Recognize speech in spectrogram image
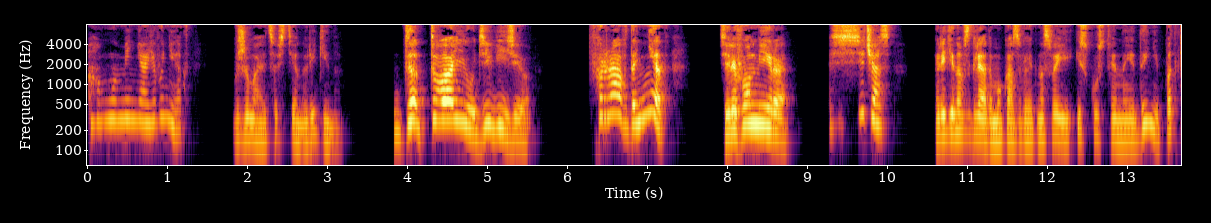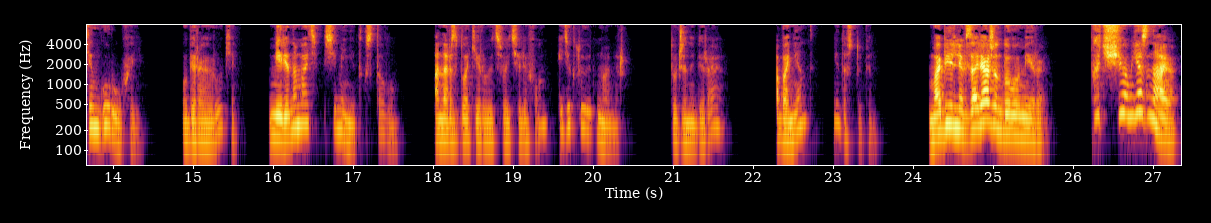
«А у меня его нет», — вжимается в стену Регина. «Да твою дивизию!» «Правда, нет!» «Телефон Мира!» «Сейчас!» Регина взглядом указывает на свои искусственные дыни под кенгурухой. Убираю руки. Мирина мать семенит к столу. Она разблокирует свой телефон и диктует номер. Тут же набираю. Абонент недоступен. «Мобильник заряжен был у Миры?» «Почем я знаю?»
